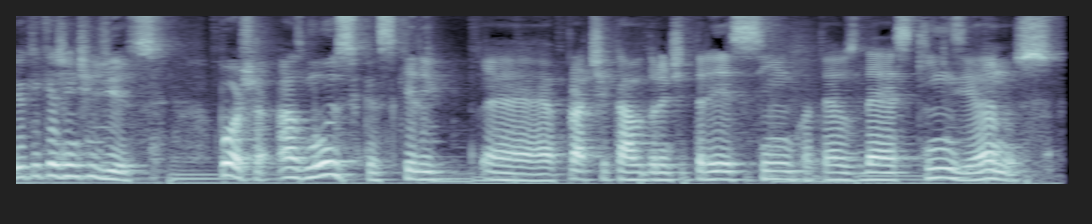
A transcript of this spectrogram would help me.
E o que, que a gente diz? Poxa, as músicas que ele é, praticava durante 3, 5 até os 10, 15 anos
